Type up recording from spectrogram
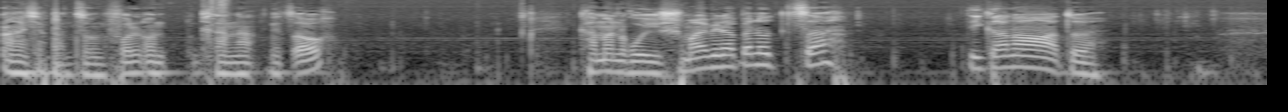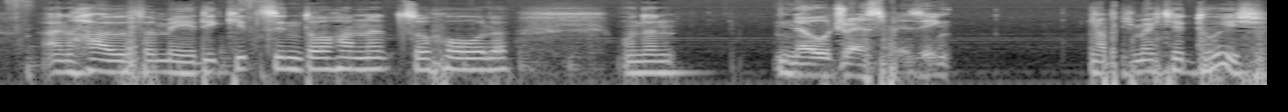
Ah, ich habe Panzerung voll und Granaten jetzt auch. Kann man ruhig mal wieder benutzen. Die Granate. Ein halber Medikit sind doch nicht zu holen. Und dann... No trespassing. Aber ich möchte hier durch.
